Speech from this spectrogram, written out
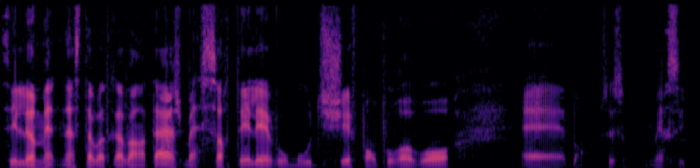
C'est là, maintenant, c'est à votre avantage. Ben, sortez-les vos mots du chiffre, puis on pourra voir. Euh, bon, c'est ça. Merci.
